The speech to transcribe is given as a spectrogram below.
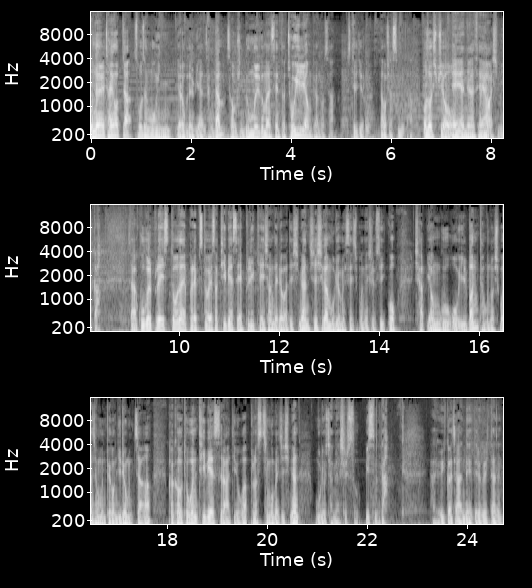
오늘 자영업자 소상공인 여러분을 위한 상담 서울시 눈물그만센터 조일영 변호사 스튜디오로 나오셨습니다. 어서 오십시오. 네, 안녕하세요. 안녕하십니까. 자, 구글 플레이 스토어나 애플 앱 스토어에서 TBS 애플리케이션 내려받으시면 실시간 무료 메시지 보내실 수 있고 샵 0951번 단문 50원 장문 100원 유료 문자 카카오톡은 TBS 라디오와 플러스 친구 맺으시면 무료 참여하실 수 있습니다. 아, 여기까지 안내해드리면 일단은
